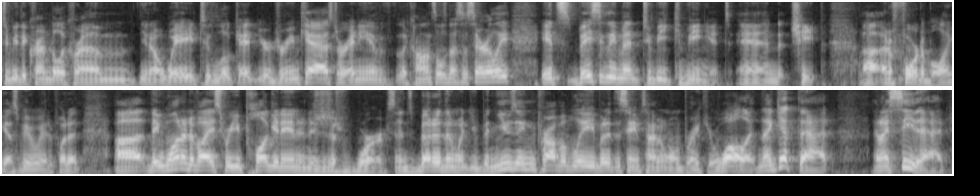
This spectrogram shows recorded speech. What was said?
to be the creme de la creme, you know, way to look at your Dreamcast or any of the consoles necessarily. It's basically meant to be convenient and cheap uh, and affordable, I guess would be a way to put it. Uh, they want a device where you plug it in and it just works. And it's better than what you've been using probably, but at the same time, it won't break your wallet. And I get that. And I see that.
